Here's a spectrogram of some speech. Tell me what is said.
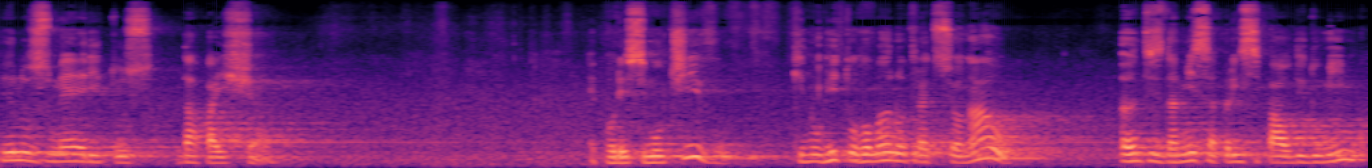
pelos méritos da paixão. É por esse motivo que no rito romano tradicional, antes da missa principal de domingo,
